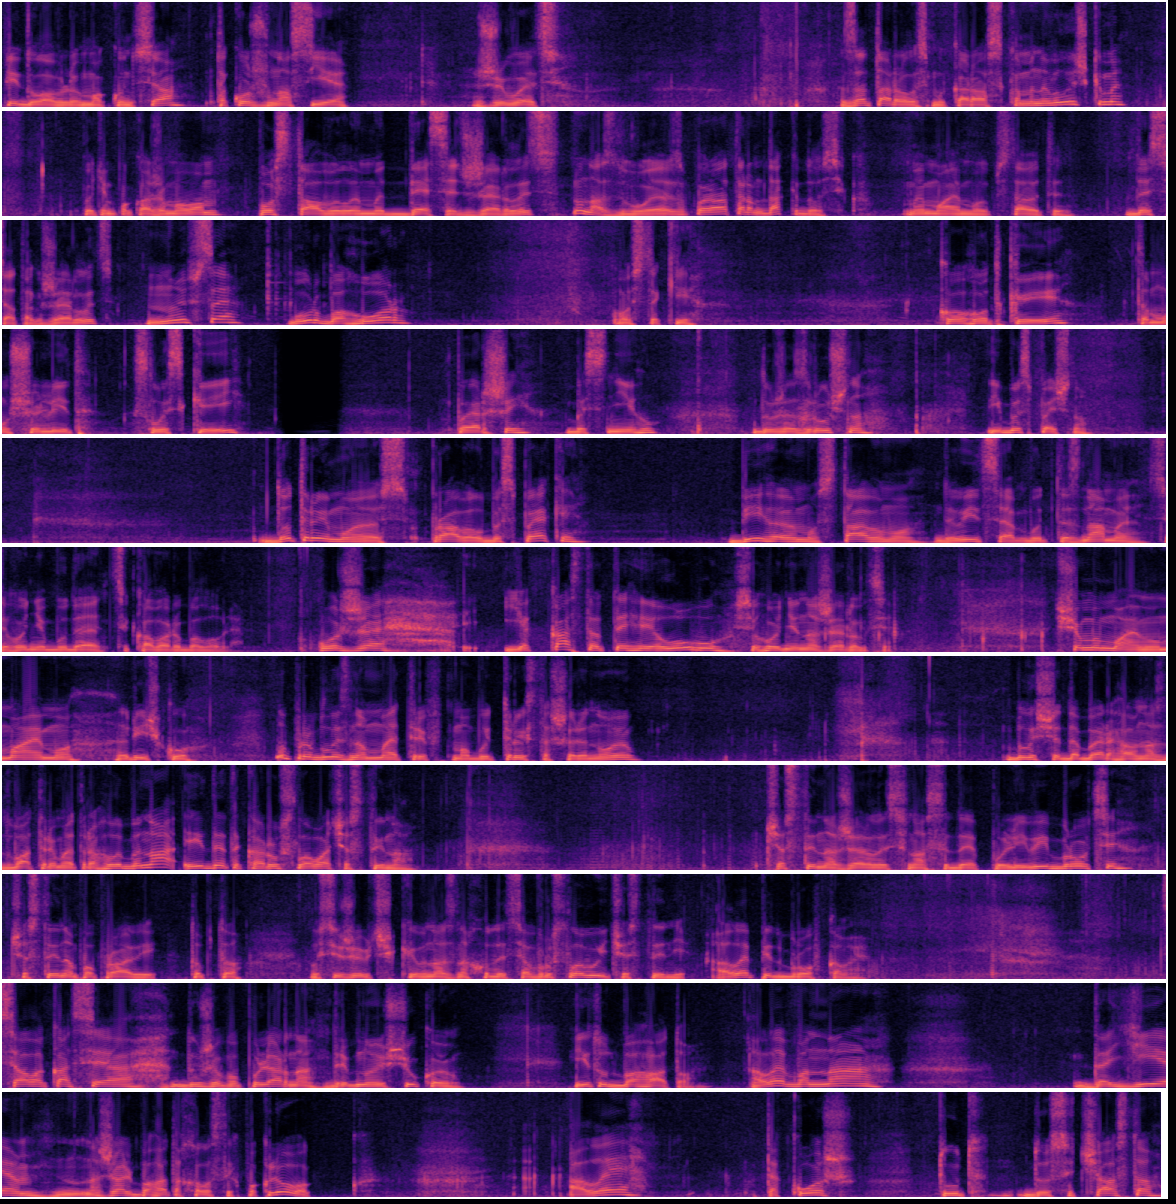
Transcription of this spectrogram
Підлавлюємо кунця. Також в нас є живець. Затарились ми карасиками невеличкими. Потім покажемо вам. Поставили ми 10 жерлиць. Ну, нас двоє з оператором, так і досік. Ми маємо ставити десяток жерлиць. Ну і все. Бурбагор. Ось такі коготки, тому що лід слизький. Перший, без снігу. Дуже зручно і безпечно. Дотримуюсь правил безпеки. Бігаємо, ставимо, дивіться, будьте з нами. Сьогодні буде цікава риболовля. Отже, яка стратегія лову сьогодні на жерлиці? Що ми маємо? Маємо річку ну, приблизно метрів, мабуть, 300 шириною. Ближче до берега у нас 2-3 метри глибина і йде така руслова частина. Частина жерлиць у нас іде по лівій бровці, частина по правій. Тобто усі живчики в нас знаходяться в русловій частині, але під бровками. Ця локація дуже популярна дрібною щукою. Її тут багато. Але вона дає, на жаль, багато холостих покльовок. Але також тут досить часто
